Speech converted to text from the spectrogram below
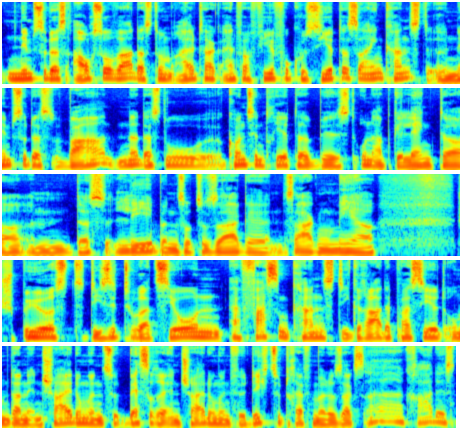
Nimmst du das auch so wahr, dass du im Alltag einfach viel fokussierter sein kannst? Äh, nimmst du das wahr, ne, dass du konzentrierter bist, unabgelenkter, ähm, das Leben sozusagen sagen mehr spürst, die Situation erfassen kannst, die gerade passiert, um dann Entscheidungen zu, bessere Entscheidungen für dich zu treffen, weil du sagst, ah, gerade ist,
